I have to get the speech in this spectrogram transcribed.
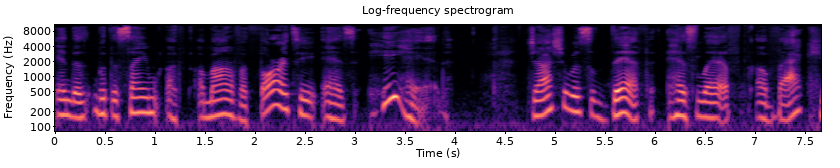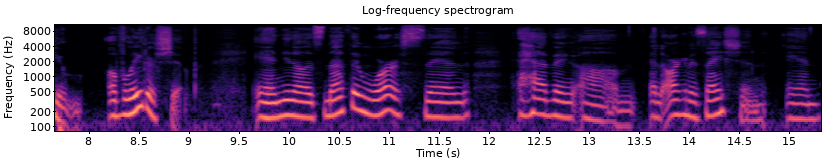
in the, with the same amount of authority as he had. Joshua's death has left a vacuum of leadership. And, you know, it's nothing worse than having um, an organization and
